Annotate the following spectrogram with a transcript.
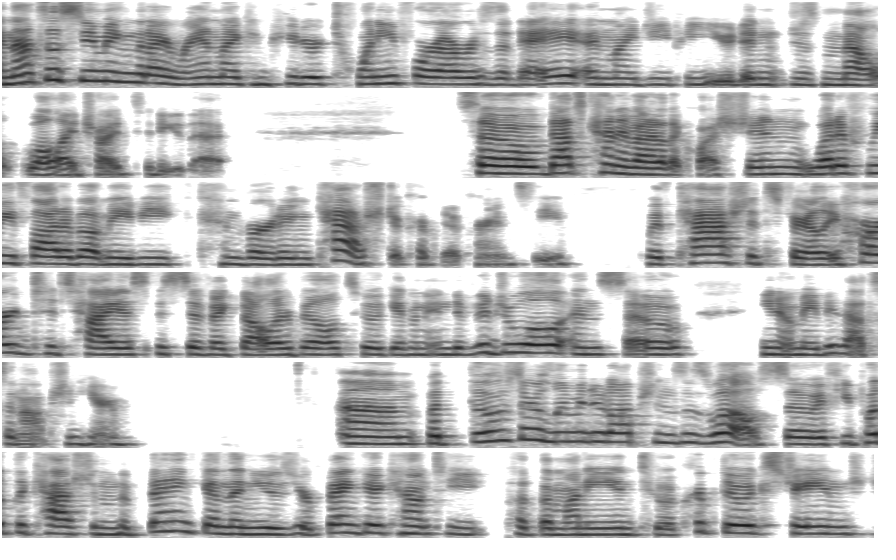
And that's assuming that I ran my computer 24 hours a day and my GPU didn't just melt while I tried to do that. So that's kind of out of the question. What if we thought about maybe converting cash to cryptocurrency? With cash, it's fairly hard to tie a specific dollar bill to a given individual. And so, you know, maybe that's an option here. Um, but those are limited options as well. So if you put the cash in the bank and then use your bank account to put the money into a crypto exchange,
